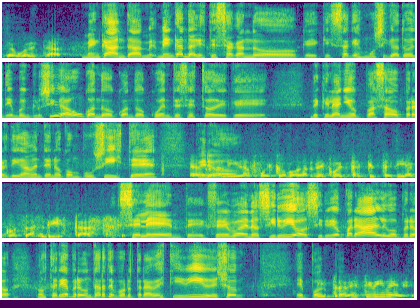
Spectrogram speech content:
de vuelta. Me encanta, me, me encanta que estés sacando, que, que saques música todo el tiempo, inclusive aún cuando, cuando cuentes esto de que, de que el año pasado prácticamente no compusiste. En pero realidad fue como darme cuenta que tenía cosas listas. Excelente, excelente. Bueno, sirvió, sirvió para algo, pero me gustaría preguntarte por Travesti Vive. Yo, eh, por, Y Travesti Vive,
